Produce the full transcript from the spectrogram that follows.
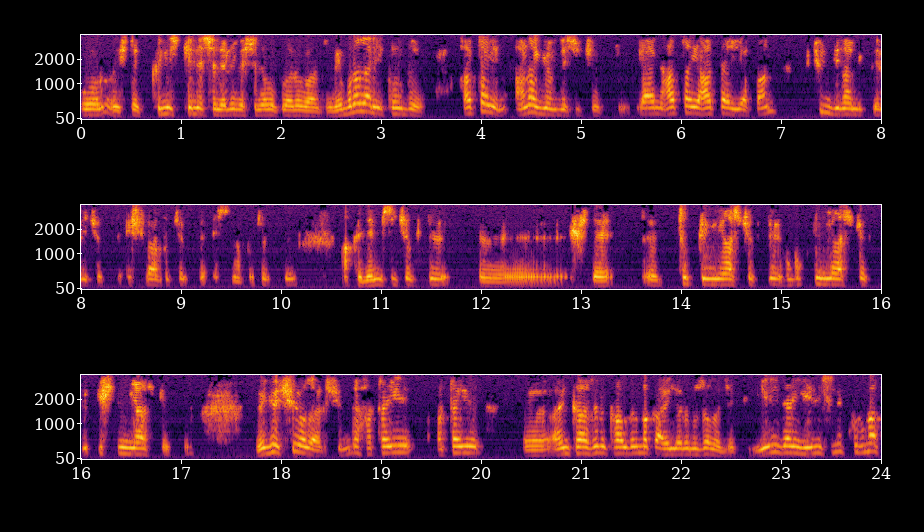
O işte kilis, kiliseleri ve sinagogları vardır. Ve buralar yıkıldı. Hatay'ın ana gövdesi çöktü. Yani Hatay'ı Hatay yapan bütün dinamikleri çöktü. Eşrafı çöktü, esnafı çöktü, akademisi çöktü, işte e, tıp dünyası çöktü, hukuk dünyası çöktü, iş dünyası çöktü. Ve geçiyorlar. Şimdi Hatay'ı Hatay'ı e, enkazını kaldırmak aylarımız alacak. Yeniden yenisini kurmak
